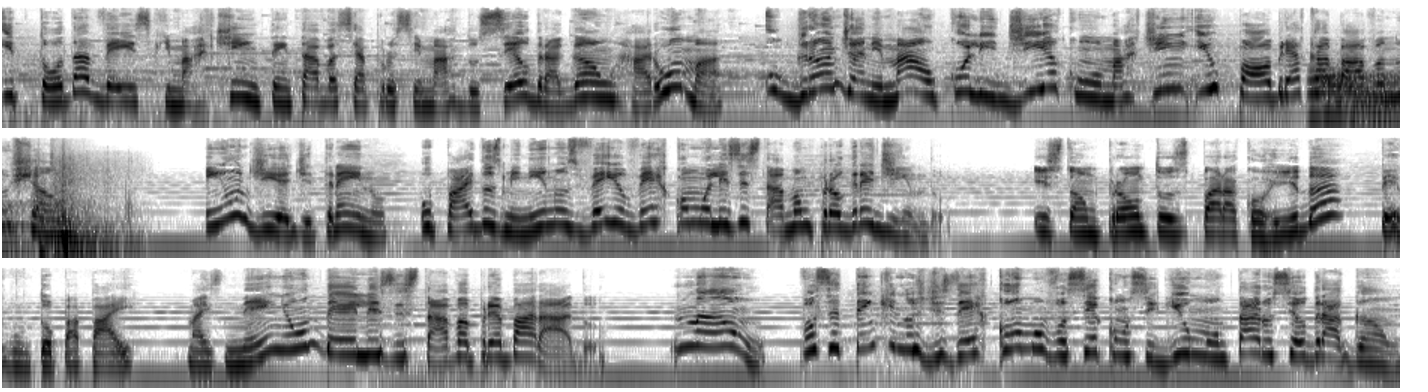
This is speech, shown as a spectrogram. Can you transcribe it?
E toda vez que Martin tentava se aproximar do seu dragão, Haruma, o grande animal colidia com o Martin e o pobre acabava no chão. Em um dia de treino, o pai dos meninos veio ver como eles estavam progredindo. Estão prontos para a corrida? perguntou papai. Mas nenhum deles estava preparado. Não! Você tem que nos dizer como você conseguiu montar o seu dragão.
